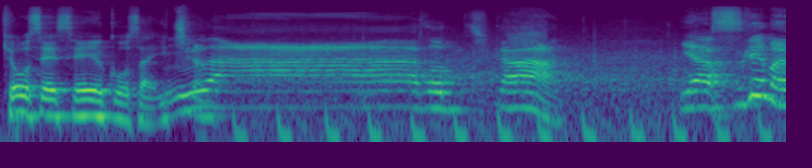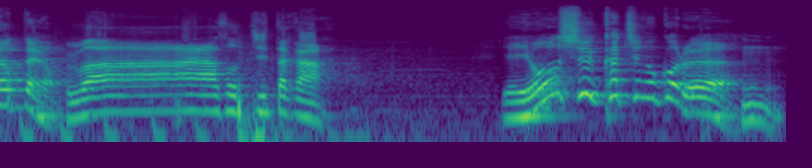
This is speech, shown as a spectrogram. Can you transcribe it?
強制性欲抑え一う覧わーそっちか。いやすげえ迷ったよ。うわーそっち行ったか。いや4週勝ち残る、うん。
